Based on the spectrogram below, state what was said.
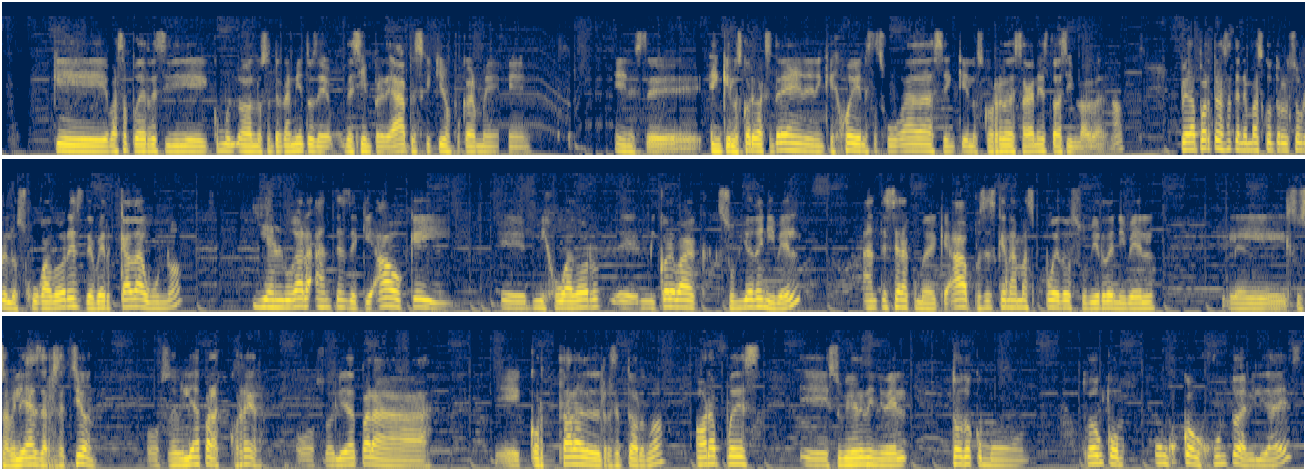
que vas a poder decidir como lo- los entrenamientos de, de siempre, de, ah, pues es que quiero enfocarme en, este en que los corebacks entrenen, en que jueguen estas jugadas, en que los corredores hagan esto, así, bla, bla, ¿no? Pero aparte vas a tener más control sobre los jugadores, de ver cada uno, y en lugar antes de que, ah, ok, eh, mi jugador, eh, mi coreback subió de nivel, antes era como de que, ah, pues es que nada más puedo subir de nivel eh, sus habilidades de recepción, o su habilidad para correr, o su habilidad para eh, cortar al receptor, ¿no? Ahora puedes eh, subir de nivel todo como todo un, un conjunto de habilidades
